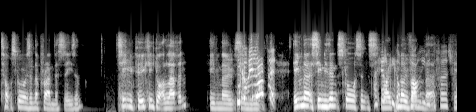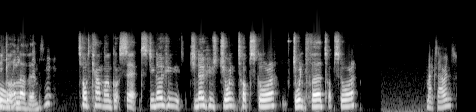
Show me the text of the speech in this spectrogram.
top scorers in the Prem this season. Teemu Pukki got 11, even though it He seemed got he didn't- eleven. even though it seemed he didn't score since like, like he got five in November. the first he got weeks. 11. That was it. Todd Cantwell got six. Do you know who? Do you know who's joint top scorer? Joint third top scorer? Max Aarons.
